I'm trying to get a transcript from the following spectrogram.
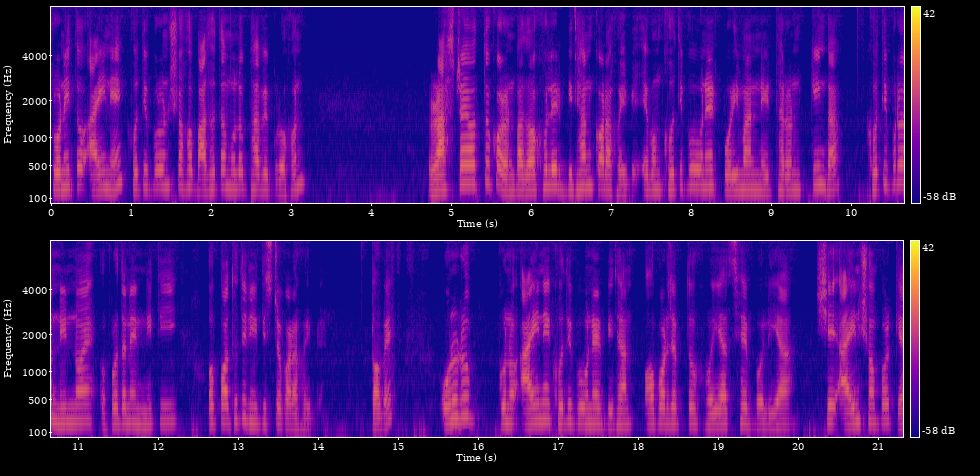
প্রণীত আইনে ক্ষতিপূরণ সহ বাধ্যতামূলকভাবে গ্রহণ রাষ্ট্রায়ত্তকরণ বা দখলের বিধান করা হইবে এবং ক্ষতিপূরণের পরিমাণ নির্ধারণ কিংবা ক্ষতিপূরণ নির্ণয় ও প্রদানের নীতি ও পদ্ধতি নির্দিষ্ট করা হইবে। তবে অনুরূপ কোনো আইনে ক্ষতিপূরণের বিধান অপর্যাপ্ত হইয়াছে বলিয়া সেই আইন সম্পর্কে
